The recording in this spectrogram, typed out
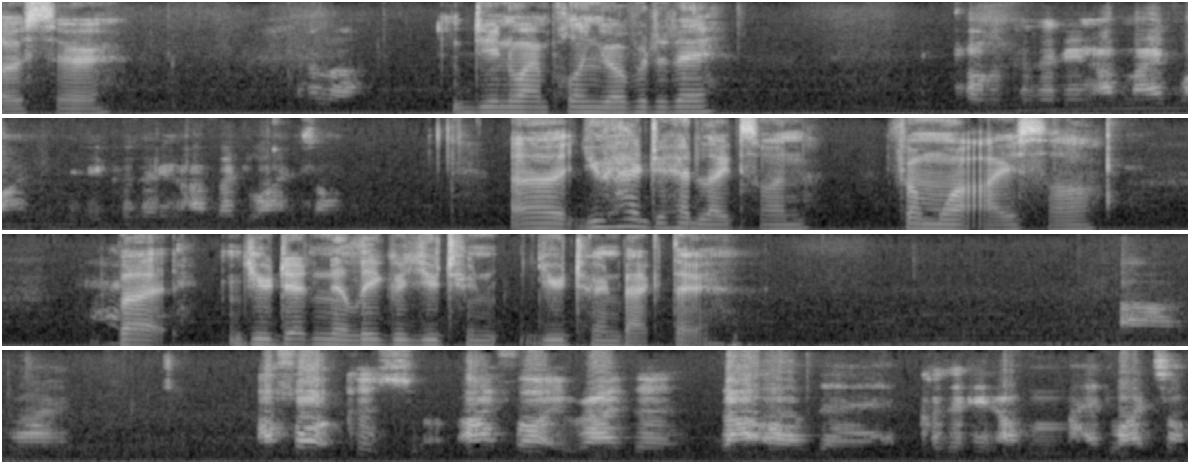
Hello, sir. Hello. Do you know why I'm pulling you over today? Probably because I didn't have my headlights. Because I didn't have headlights on? Uh, you had your headlights on, from what I saw. But you did an illegal U-turn, U-turn back there. Oh, right. I thought, because I thought it was either that or the, because I didn't have my headlights on.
